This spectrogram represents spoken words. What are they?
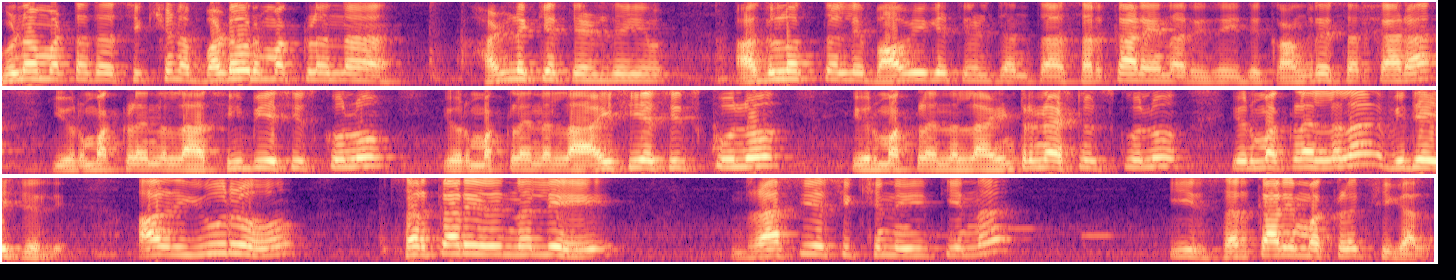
ಗುಣಮಟ್ಟದ ಶಿಕ್ಷಣ ಬಡವ್ರ ಮಕ್ಕಳನ್ನು ಹಳ್ಳಕ್ಕೆ ತಿಳಿದು, ಅಗಲೊತ್ತಲ್ಲಿ ಬಾವಿಗೆ ತಿಳಿದಂಥ ಸರ್ಕಾರ ಏನಾರು ಇದೆ? ಇದು ಕಾಂಗ್ರೆಸ್ ಸರ್ಕಾರ, ಇವ್ರ ಮಕ್ಕಳನ್ನೆಲ್ಲ C B S C school ಇವ್ರ ಮಕ್ಕಳನ್ನೆಲ್ಲ I C S C school ಇವ್ರ ಮಕ್ಕಳನ್ನೆಲ್ಲ ಇಂಟರ್ನ್ಯಾಷನಲ್ ಸ್ಕೂಲು ಇವ್ರ ಮಕ್ಕಳನ್ನೆಲ್ಲ ವಿದೇಶದಲ್ಲಿ. ಆದರೆ ಇವರು ಸರ್ಕಾರಿನಲ್ಲಿ ರಾಷ್ಟ್ರೀಯ ಶಿಕ್ಷಣ ನೀತಿಯನ್ನು ಈ ಸರ್ಕಾರಿ ಮಕ್ಕಳಿಗೆ ಸಿಗಲ್ಲ.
